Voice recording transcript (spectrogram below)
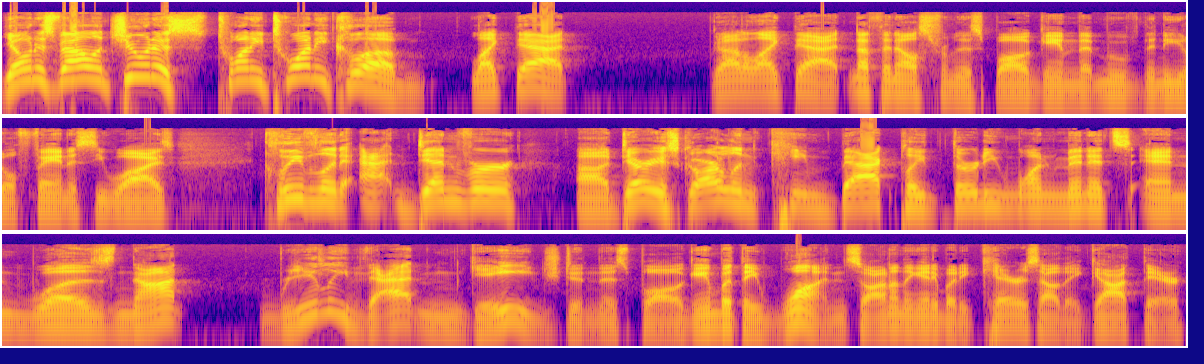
Jonas Valanciunas, 2020 club. Like that. Gotta like that. Nothing else from this ball game that moved the needle fantasy wise. Cleveland at Denver. Uh, Darius Garland came back, played 31 minutes, and was not really that engaged in this ball game, but they won, so I don't think anybody cares how they got there.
